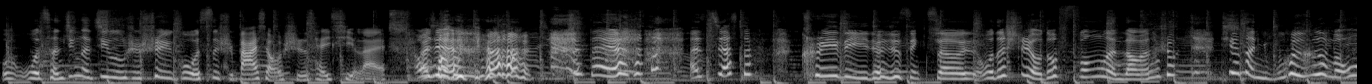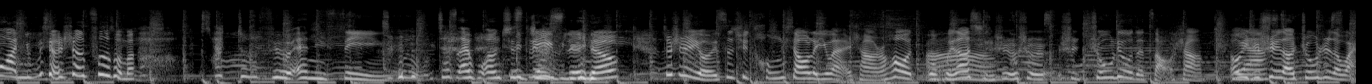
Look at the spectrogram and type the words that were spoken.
我我曾经的记录是睡过四十八小时才起来， Oh 而且 my god. 对，It's just crazy, don't you think so？我的室友都疯了，你知道吗？他说：“天哪，你不会饿吗？哇，你不想上厕所吗？”I don't feel anything, just I want to sleep, you know？ 就是有一次去通宵了一晚上然后我回到寝室的时候是周六的早上然后一直睡到周日的晚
